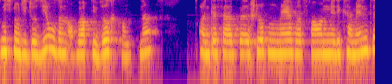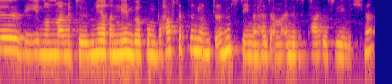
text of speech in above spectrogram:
nicht nur die Dosierung, sondern auch überhaupt die Wirkung. Ne? Und deshalb äh, schlucken mehrere Frauen Medikamente, die nun mal mit mehreren Nebenwirkungen behaftet sind und nützt ihnen halt am Ende des Tages wenig. Ne?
